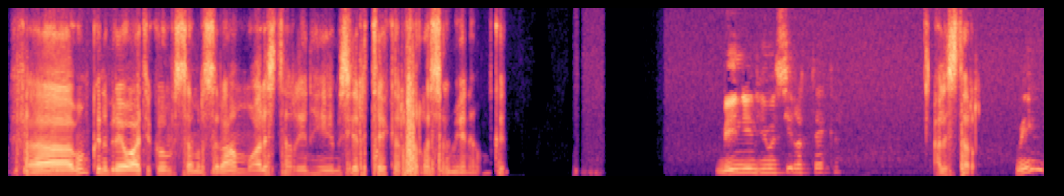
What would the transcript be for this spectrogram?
فممكن Bray Wyatt يكون في ال SummerSlam و Aleister ينهي مسيرة تيكر في ال WrestleMania ممكن مين ينهي مسيرة تيكر؟ Aleister مين؟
